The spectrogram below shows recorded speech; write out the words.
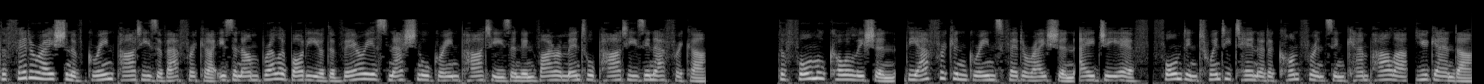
The Federation of Green Parties of Africa is an umbrella body of the various national green parties and environmental parties in Africa. The formal coalition, the African Greens Federation AGF, formed in 2010 at a conference in Kampala, Uganda.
